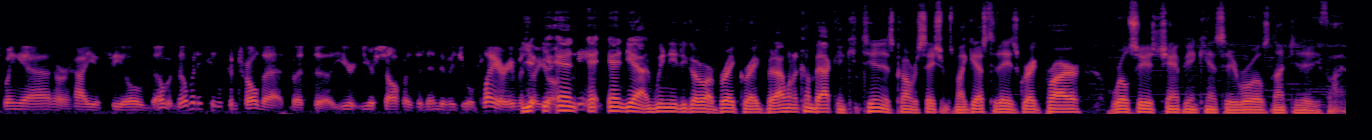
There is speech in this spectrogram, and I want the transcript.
swing at or how you feel. Nobody can control that, but uh, yourself as an individual player, even though you're and, on. And, and yeah, we need to go to our break, Greg. But I want to come back and continue this conversation. My guest today is Greg Pryor, World Series champion, Kansas City Royals, 1985.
